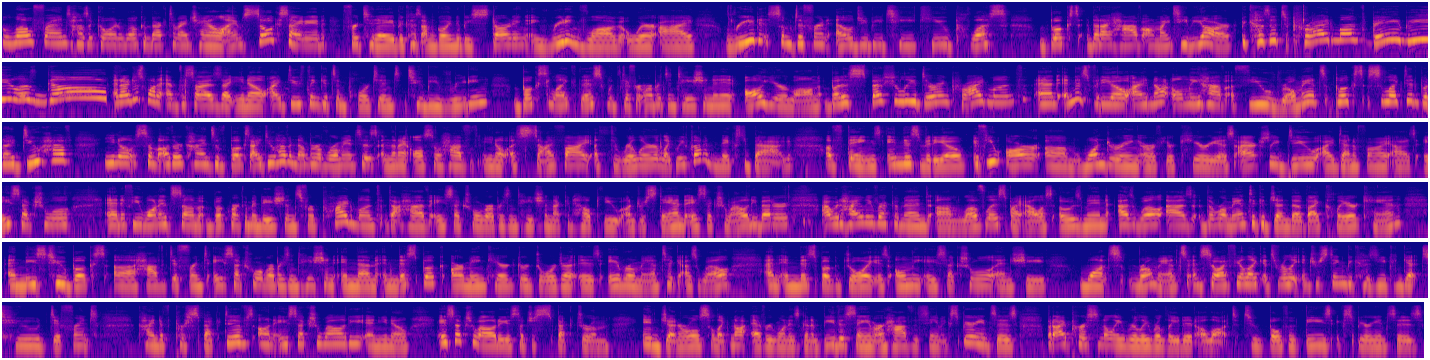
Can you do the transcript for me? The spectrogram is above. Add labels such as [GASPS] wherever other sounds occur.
Hello friends, how's it going? Welcome back to my channel. I am so excited for today because I'm going to be starting a reading vlog where I read some different LGBTQ plus books that I have on my TBR because it's Pride Month, baby! Let's go! And I just want to emphasize that, you know, I do think it's important to be reading books like this with different representation in it all year long, but especially during Pride Month. And in this video, I not only have a few romance books selected, but I do have, you know, some other kinds of books. I do have a number of romances and then I also have, you know, a sci-fi, a thriller. Like we've got a mixed bag of things in this video. If you are um, wondering or if you're curious, I actually do identify as asexual. And if you wanted some book recommendations for Pride Month that have asexual representation that can help you understand asexuality better, I would highly recommend um, Loveless by Alice Oseman as well as The Romantic Agenda by Claire Kann, And these two books uh, have different asexual representation in them. In this book, our main character, Georgia, is aromantic as well. And in this book, Joy is only asexual and she wants romance. And so I feel like it's really interesting because you can get two different kind of perspectives on asexuality. And, you know, asexuality is such a spectrum in general. So, like, not everyone is going to be the same or have the same experiences. But I personally really related a lot to both of these experiences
